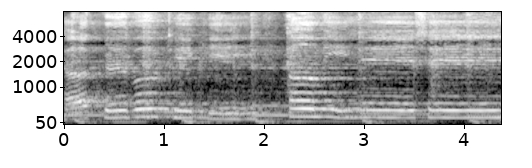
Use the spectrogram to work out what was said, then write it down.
থাকব ঠিকই, আমি হেসে।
